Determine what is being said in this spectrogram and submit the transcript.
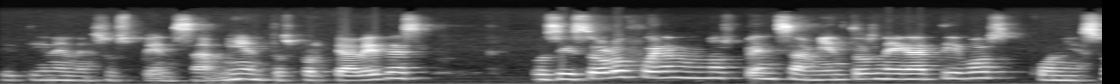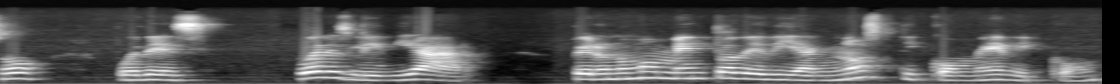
que tienen esos pensamientos, porque a veces, pues si solo fueran unos pensamientos negativos, con eso puedes, puedes lidiar, pero en un momento de diagnóstico médico,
